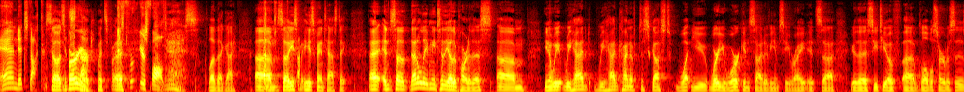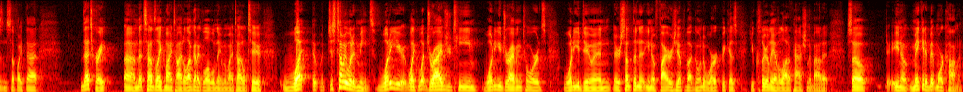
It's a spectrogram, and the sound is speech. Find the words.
and it stuck. So it's, it's Furrier. Stuck. It's, uh, it's Furrier's fault. Yes, love that guy. Um, so he's he's fantastic, uh, and so that'll lead me to the other part of this. Um, you know, we we had we had kind of discussed what you where you work inside of EMC, right? It's uh, you're the CTO of uh, global services and stuff like that. That's great. Um, that sounds like my title. I've got a global name in my title too what just tell me what it means what are you like what drives your team what are you driving towards what are you doing there's something that you know fires you up about going to work because you clearly have a lot of passion about it so you know make it a bit more common.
